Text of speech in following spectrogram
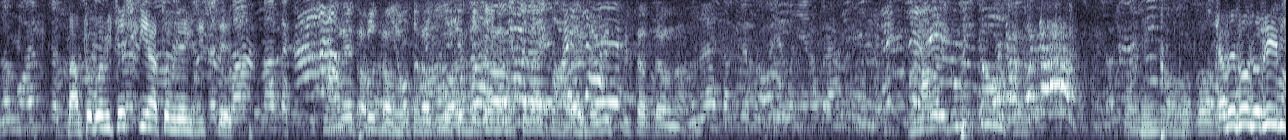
Na Bohemce, Tam to bude mít těžký na tom se vlápna, tak Slávě je z Plzní, no, tam jedině, že Plzeň máme sebere Slávě. Ale nevyspytatelná. no ne, tam jde, protože oni jenom brání. Ale máme ligu mistrů. Tam by bylo dobré, kdyby,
